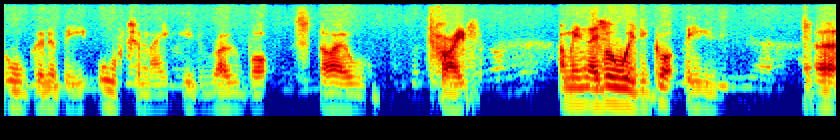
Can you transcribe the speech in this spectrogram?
all going to be automated robot style type. I mean, they've already got these uh,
